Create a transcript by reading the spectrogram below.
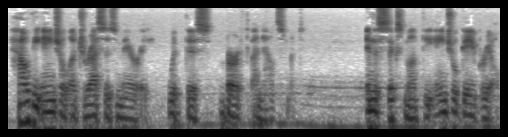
how the angel addresses Mary with this birth announcement. In the sixth month, the angel Gabriel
